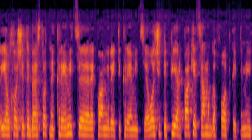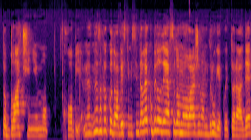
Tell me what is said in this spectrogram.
jel hoćete besplatne kremice, reklamirajte kremice, jel hoćete PR paket, samo ga fotkajte, meni to blaćenje mog hobija. Ne, ne znam kako da objasnim, mislim daleko bilo da ja sad omalovažavam druge koji to rade,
